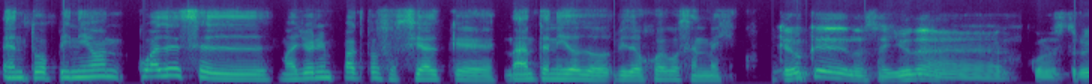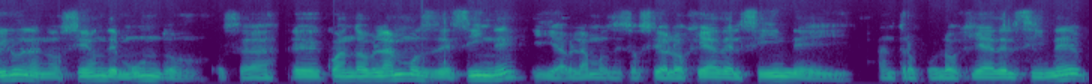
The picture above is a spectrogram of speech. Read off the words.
en tu opinión, ¿cuál es el mayor impacto social que han tenido los videojuegos en México? Creo que nos ayuda a construir una noción de mundo. O sea, eh, cuando hablamos de cine y hablamos de sociología del cine y antropología del cine,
